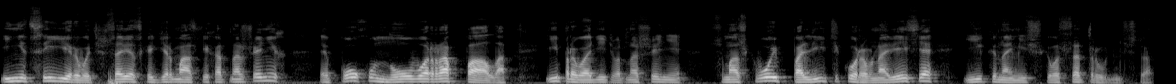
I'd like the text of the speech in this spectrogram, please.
инициировать в советско-германских отношениях эпоху нового Рапала и проводить в отношении с Москвой политику равновесия и экономического сотрудничества.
